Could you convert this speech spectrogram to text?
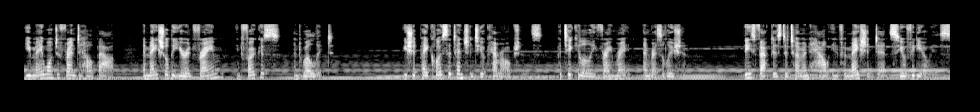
you may want a friend to help out and make sure that you're in frame, in focus, and well lit. You should pay close attention to your camera options, particularly frame rate and resolution. These factors determine how information dense your video is.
